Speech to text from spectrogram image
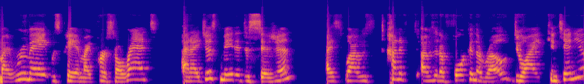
my roommate was paying my personal rent. And I just made a decision. I, I was kind of, I was at a fork in the road. Do I continue?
